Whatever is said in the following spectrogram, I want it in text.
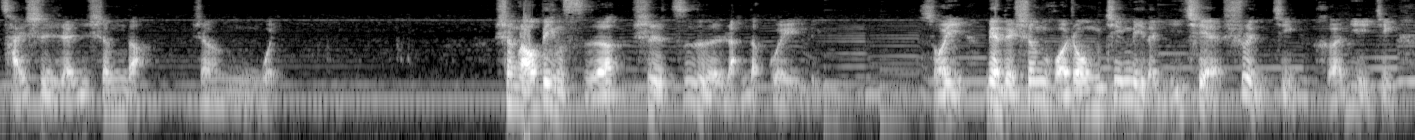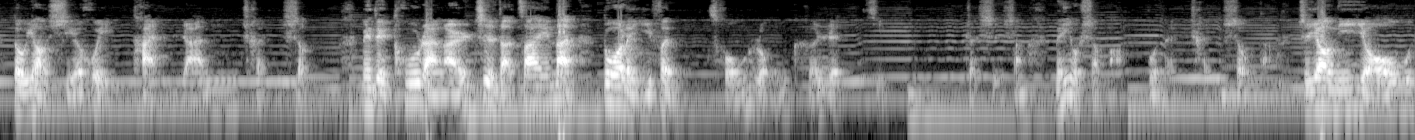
才是人生的真味。生老病死是自然的规律，所以面对生活中经历的一切顺境和逆境，都要学会坦然承受。面对突然而至的灾难，多了一份从容和忍静。这世上没有什么不能承受的，只要你有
